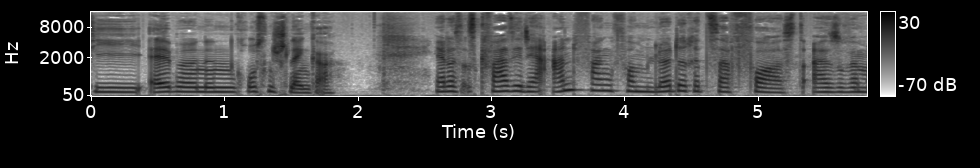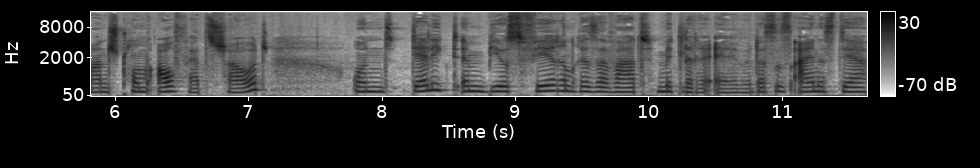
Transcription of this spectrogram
die Elbe einen großen Schlenker. Ja, das ist quasi der Anfang vom Löderitzer Forst, also wenn man stromaufwärts schaut. Und der liegt im Biosphärenreservat Mittlere Elbe. Das ist eines der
